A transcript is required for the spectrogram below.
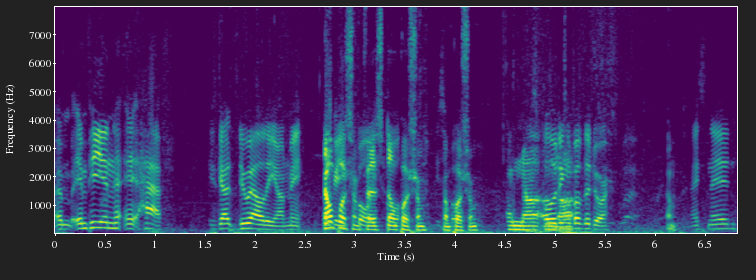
Um, MP in uh, half. He's got duality on me. Don't Okay, push him, full, Fish. Don't full. push him. He's Don't full. push him. I'm not. I'm not. above the door. Come. Nice nade.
